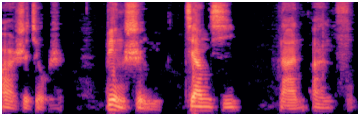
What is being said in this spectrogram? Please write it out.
二十九日，病逝于。江西南安府。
